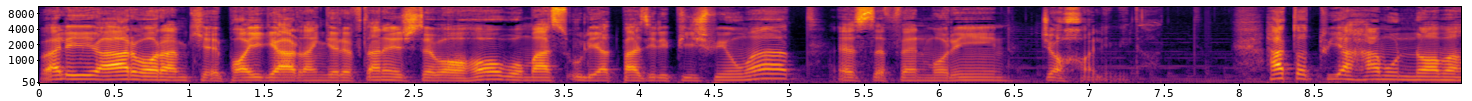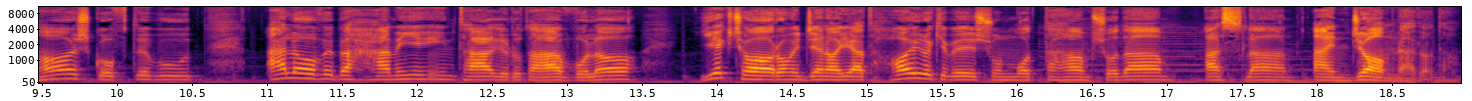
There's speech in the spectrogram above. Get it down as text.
ولی هر بارم که پای گردن گرفتن اشتباه ها و مسئولیت پذیری پیش می اومد استفن مورین جا خالی می‌داد. حتی توی همون نامه هاش گفته بود علاوه به همه این تغییر و تحولا یک چهارم جنایت هایی رو که بهشون متهم شدم اصلا انجام ندادم.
